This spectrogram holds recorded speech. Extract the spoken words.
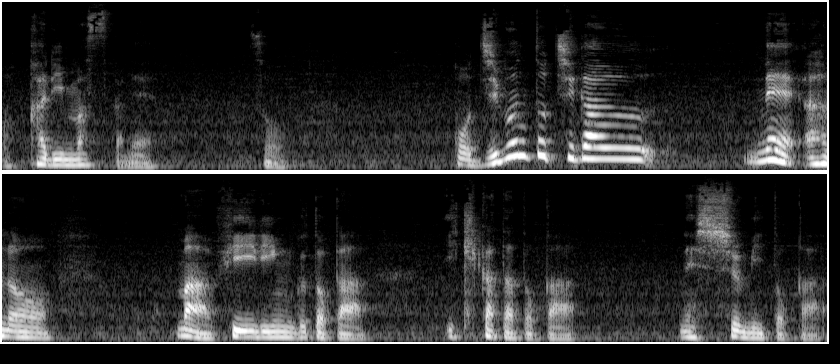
分かりますかね？そう。こう自分と違うねあのまあフィーリングとか生き方とか、ね、趣味とか、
